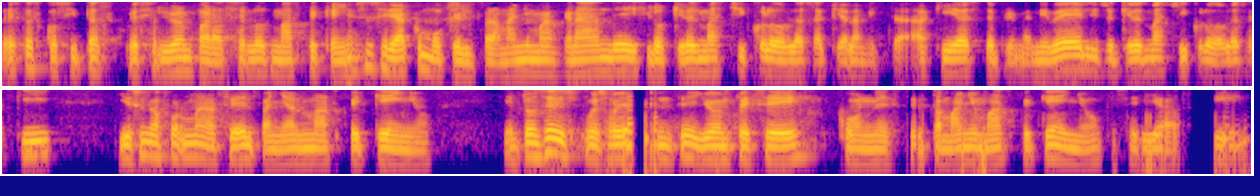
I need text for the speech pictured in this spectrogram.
estas cositas que sirven para hacerlos más pequeños. Ese sería como que el tamaño más grande y si lo quieres más chico lo doblas aquí a la mitad, aquí a este primer nivel y si lo quieres más chico lo doblas aquí y es una forma de hacer el pañal más pequeño. Entonces, pues obviamente yo empecé con este tamaño más pequeño, que sería así,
